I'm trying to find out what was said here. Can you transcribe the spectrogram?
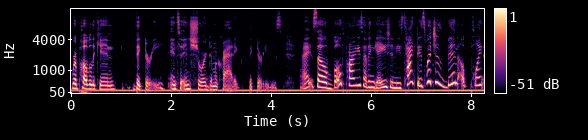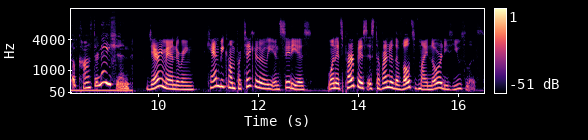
Republican victory and to ensure Democratic victories, right? So both parties have engaged in these tactics, which has been a point of consternation. Gerrymandering can become particularly insidious when its purpose is to render the votes of minorities useless.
